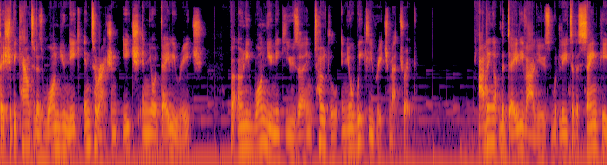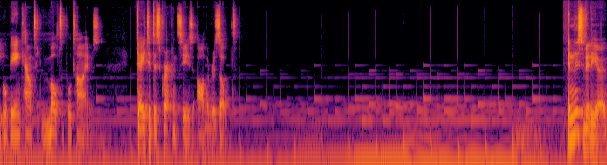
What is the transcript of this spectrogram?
they should be counted as one unique interaction each in your daily reach but only one unique user in total in your weekly reach metric. Adding up the daily values would lead to the same people being counted multiple times. Data discrepancies are the result. In this video,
